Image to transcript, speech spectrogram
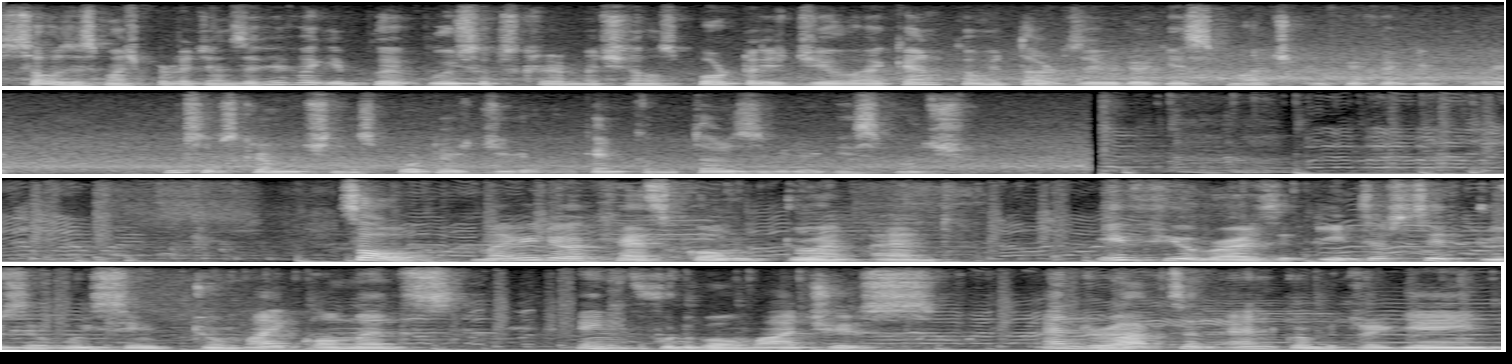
So this much for Legends of FIFA gameplay, please subscribe my channel Sport HD, like and comment the video games match and FIFA gameplay. Please subscribe my channel Sport HD, like and comment the video games match. So, my video has come to an end. If you were interested to the listen to my comments in football matches and reaction and computer game,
